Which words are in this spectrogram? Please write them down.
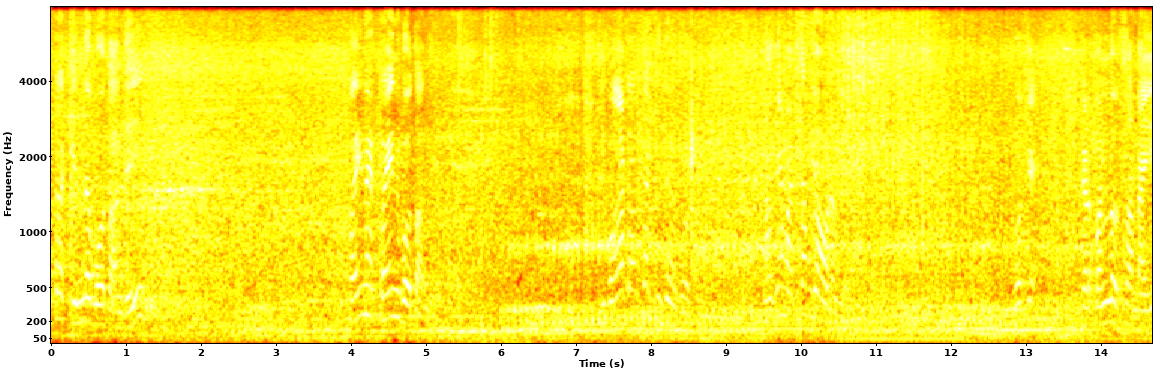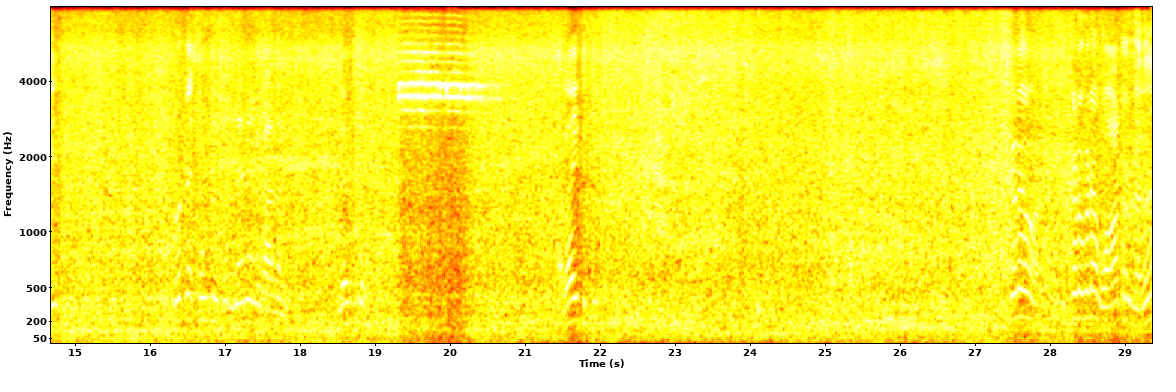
వాటర్ కింద పోతుంది. పైన ట్రైన్ పోతుంది. ఈ వాటర్ అంతా కింద పోతుంది. నాకేం అర్థం కావడం లేదు. ఓకే ఇక్కడ పనులు వస్తున్నాయి. ఓకే సంతోషం నేనేం కాదండి. లెఫ్ట్ రైట్కి ఇక్కడ ఇక్కడ కూడా వాటర్ కదా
